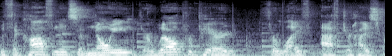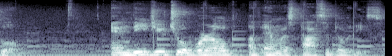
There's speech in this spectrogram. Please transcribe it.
with the confidence of knowing they're well prepared for life after high school and lead you to a world of endless possibilities.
